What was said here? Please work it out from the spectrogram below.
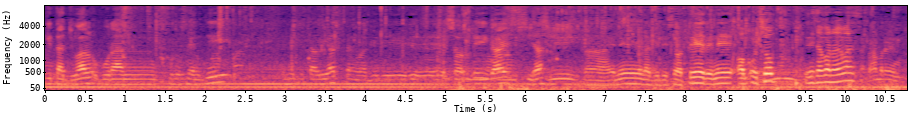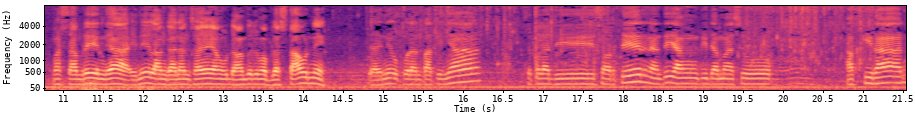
kita jual ukuran 10 cm Ini kita lihat yang lagi di sortir guys ya. Nah ini lagi disortir Ini Om Usup Ini siapa namanya mas? Tamrin. Mas Samrin ya. Ini langganan saya yang udah hampir 15 tahun nih ya ini ukuran patinya. Setelah disortir nanti yang tidak masuk akhiran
